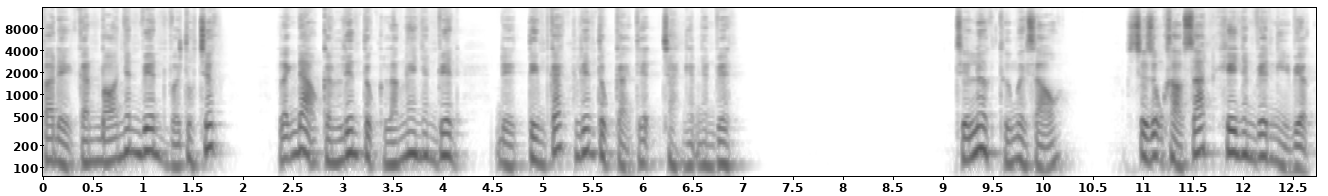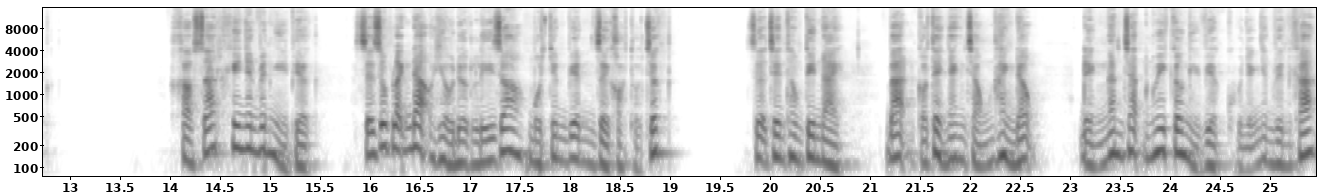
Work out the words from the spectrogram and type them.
Và để gắn bó nhân viên với tổ chức, lãnh đạo cần liên tục lắng nghe nhân viên để tìm cách liên tục cải thiện trải nghiệm nhân viên. Chiến lược thứ 16. Sử dụng khảo sát khi nhân viên nghỉ việc. Khảo sát khi nhân viên nghỉ việc sẽ giúp lãnh đạo hiểu được lý do một nhân viên rời khỏi tổ chức. Dựa trên thông tin này, bạn có thể nhanh chóng hành động để ngăn chặn nguy cơ nghỉ việc của những nhân viên khác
